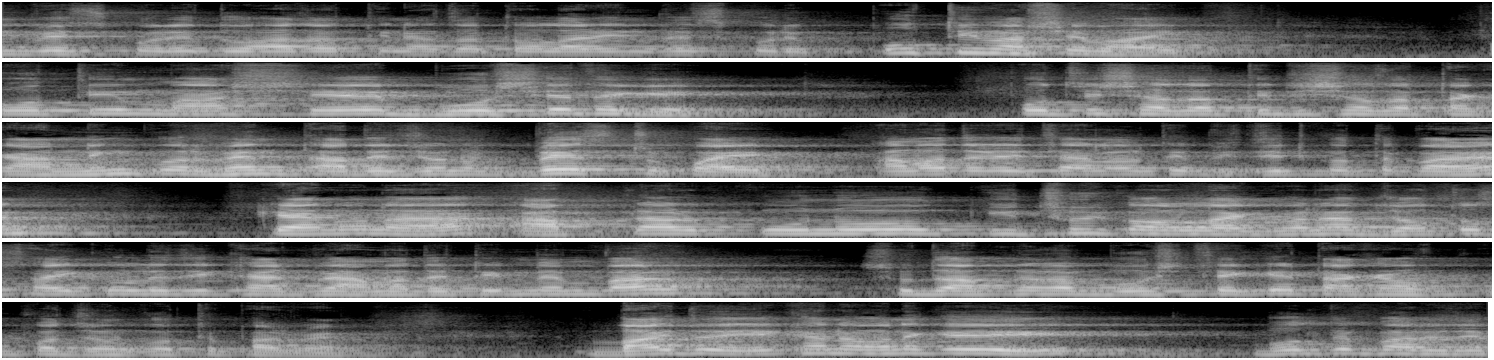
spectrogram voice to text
ইনভেস্ট করে দু হাজার তিন হাজার ডলার ইনভেস্ট করে প্রতি মাসে ভাই, প্রতি মাসে বসে থেকে পঁচিশ হাজার তিরিশ হাজার টাকা আর্নিং করবেন। তাদের জন্য বেস্ট উপায় আমাদের এই চ্যানেলটি ভিজিট করতে পারেন। কেননা আপনার কোনো কিছুই করা লাগবে না, যত সাইকোলজি খাটবে আমাদের টিম মেম্বার শুধু আপনারা বসে থেকে টাকা উপার্জন করতে পারবেন। বাইদ এখানে অনেকেই বলতে পারে যে,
